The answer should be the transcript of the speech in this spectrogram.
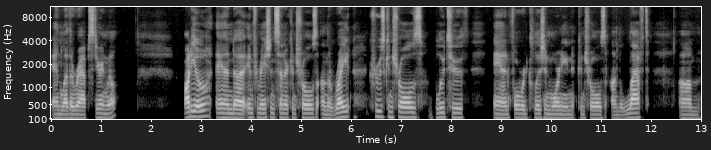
and leather wrapped steering wheel audio and uh, information center controls on the right, cruise controls, Bluetooth, and forward collision warning controls on the left. Um,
